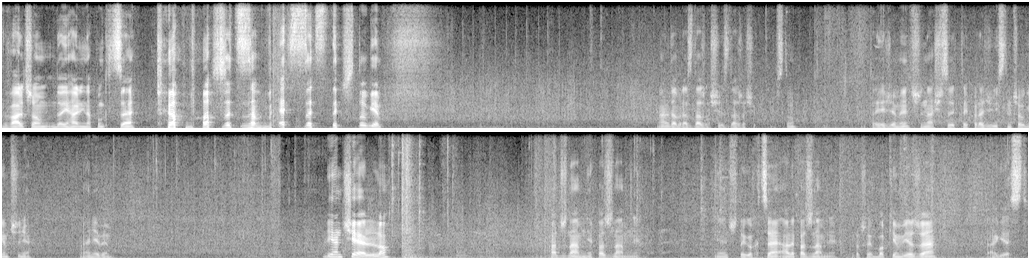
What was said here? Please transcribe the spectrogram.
walczą, dojechali na punkt C. O Boże, co za bezsens z tym sztugiem. Ale dobra, zdarza się, zdarza się po prostu. To jedziemy? Czy nasi sobie tutaj poradzili z tym czołgiem, czy nie? No ja nie wiem. Liancello. Patrz na mnie, patrz na mnie. Nie wiem, czy tego chcę, ale patrz na mnie. Trochę bokiem wierzę. Tak jest.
